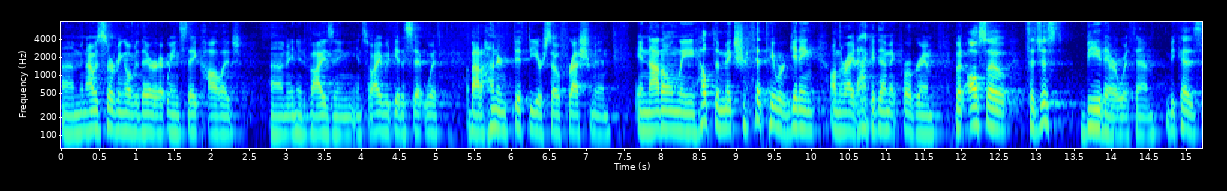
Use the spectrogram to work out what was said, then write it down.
Um, and I was serving over there at Wayne State College um, in advising. And so I would get to sit with about 150 or so freshmen and not only help them make sure that they were getting on the right academic program, but also to just be there with them because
